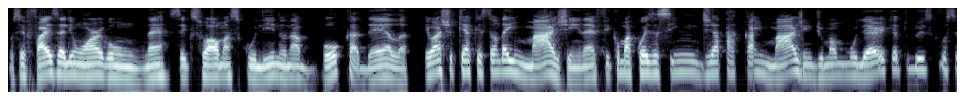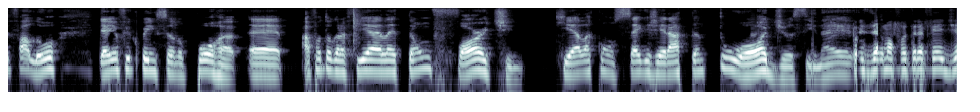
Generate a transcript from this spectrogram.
Você faz ali um órgão, né, sexual masculino na boca dela. Eu acho que é a questão da imagem, né, fica uma coisa assim de atacar a imagem de uma mulher que é tudo isso que você falou. E aí eu fico pensando, porra, é, a fotografia ela é tão forte que ela consegue gerar tanto ódio, assim, né? Pois é, uma fotografia de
